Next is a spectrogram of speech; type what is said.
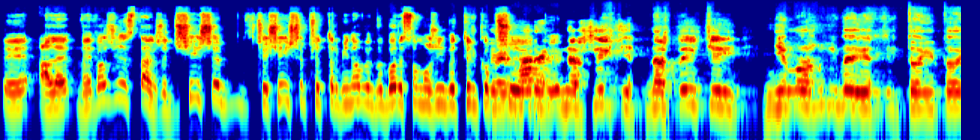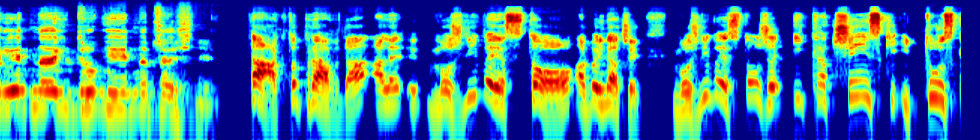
yy, ale najważniejsze jest tak, że dzisiejsze, wcześniejsze przedterminowe wybory są możliwe tylko przy... Marek, na szczęście, na szczęście niemożliwe jest i to, i to jedno i drugie jednocześnie. Tak, to prawda, ale możliwe jest to, albo inaczej, możliwe jest to, że i Kaczyński, i Tusk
